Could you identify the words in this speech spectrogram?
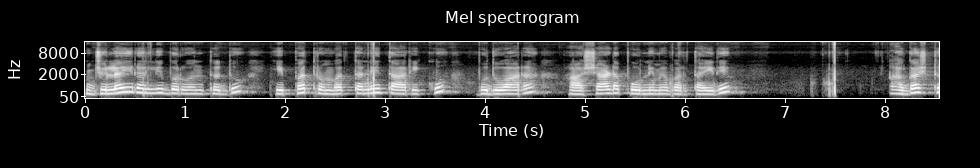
ಜುಲೈರಲ್ಲಿ ಬರುವಂಥದ್ದು ಇಪ್ಪತ್ತೊಂಬತ್ತನೇ ತಾರೀಕು, ಬುಧವಾರ ಆಷಾಢ ಪೂರ್ಣಿಮೆ ಬರ್ತಾ ಇದೆ. ಆಗಸ್ಟ್,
